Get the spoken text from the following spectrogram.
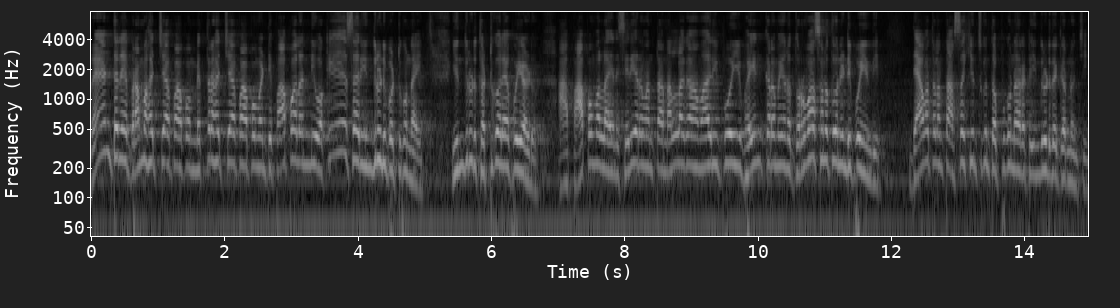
వెంటనే బ్రహ్మహత్యా పాపం మిత్రహత్యా పాపం వంటి పాపాలన్నీ ఒకేసారి ఇంద్రుడిని పట్టుకున్నాయి. ఇంద్రుడు తట్టుకోలేకపోయాడు. ఆ పాపం వల్ల ఆయన శరీరం అంతా నల్లగా మారిపోయి భయంకరమైన దుర్వాసనతో నిండిపోయింది. దేవతలంతా అసహ్యించుకుని తప్పుకున్నారట ఇంద్రుడి దగ్గర నుంచి.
